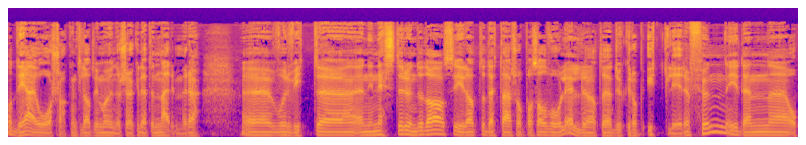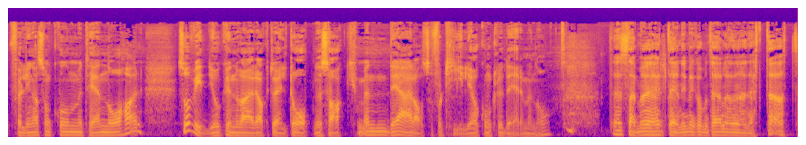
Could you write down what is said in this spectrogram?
Og det er jo årsaken til at vi må undersøke dette nærmere. Eh, hvorvidt eh, en i neste runde da sier at dette er såpass alvorlig, eller at det dukker opp ytterligere funn i den oppfølginga som komiteen nå har, så vil det jo kunne være aktuelt å åpne sak. Men det er altså for tidlig å konkludere med nå. Det stemmer. Jeg er helt enig med komiteen i dette. At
